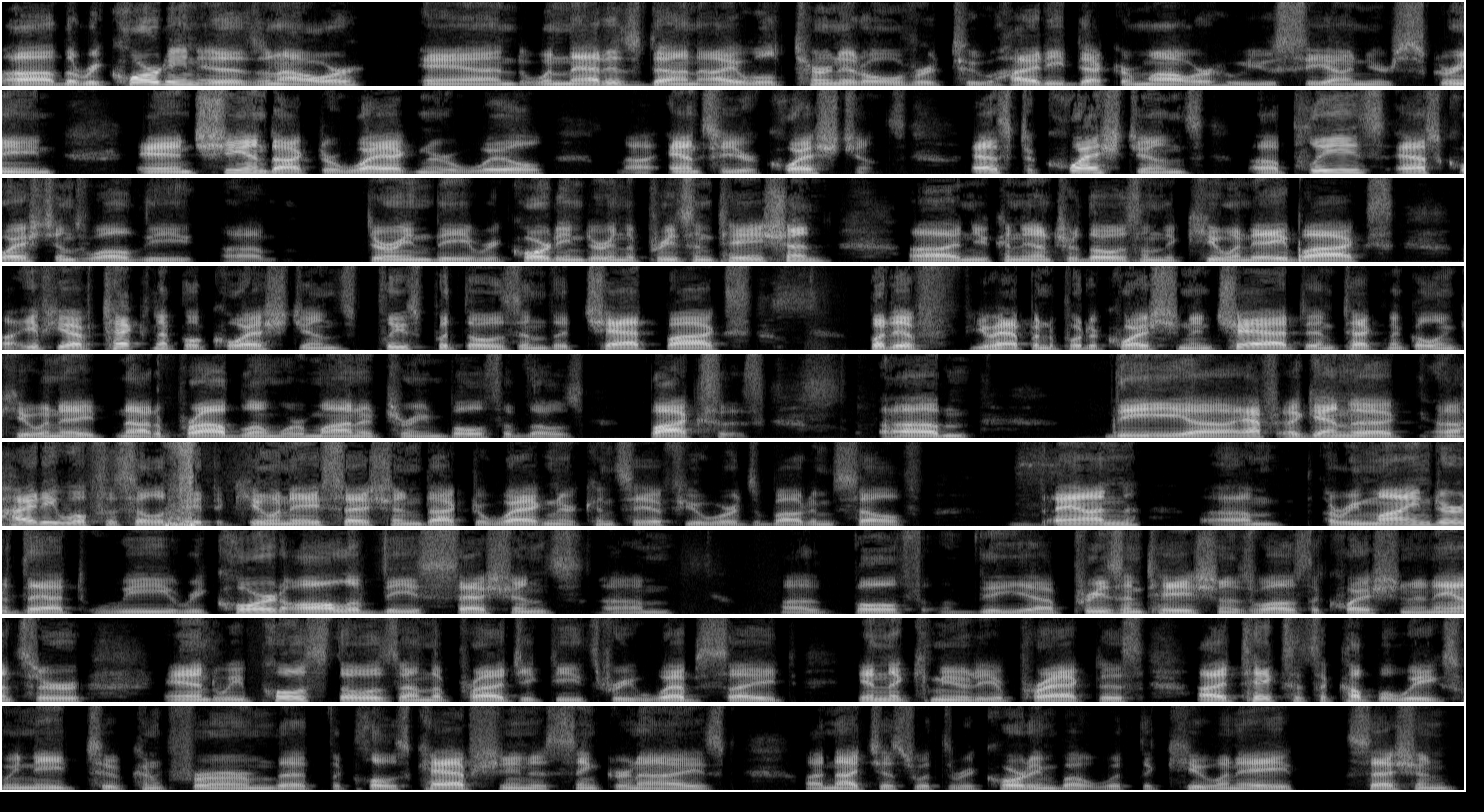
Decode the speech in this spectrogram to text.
Uh, the recording is an hour, and when that is done, I will turn it over to Heidi Decker-Maurer, who you see on your screen, and she and Dr. Wagner will uh, answer your questions. As to questions, uh, please ask questions while the during the recording, during the presentation uh, and you can enter those in the Q&A box. Uh, if you have technical questions, please put those in the chat box. But if you happen to put a question in chat and technical and Q&A, not a problem. We're monitoring both of those boxes. Um, the uh, after, again, uh, uh, Heidi will facilitate the Q&A session. Dr. Wagner can say a few words about himself. Then um, a reminder that we record all of these sessions. Um, uh, both the uh, presentation as well as the question and answer. And we post those on the Project E3 website in the community of practice. Uh, it takes us a couple weeks. We need to confirm that the closed captioning is synchronized, uh, not just with the recording, but with the Q&A session.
